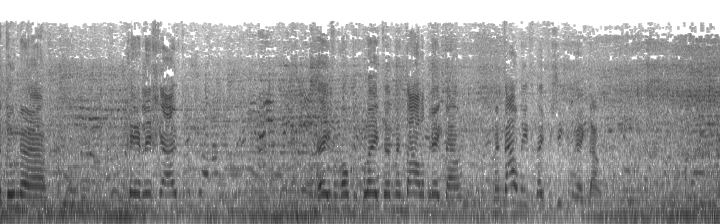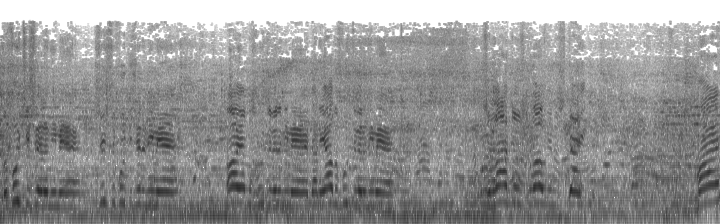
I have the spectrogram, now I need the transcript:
En toen eh, ging het lichtje uit. Even gewoon complete mentale breakdown. Mentaal niet, nee, fysieke breakdown. Mijn voetjes willen niet meer. Suus de voetjes willen niet meer. Oh ja, mijn voeten willen niet meer. Daniel de voeten willen niet meer. Ze laten ons gewoon in de steek. Maar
